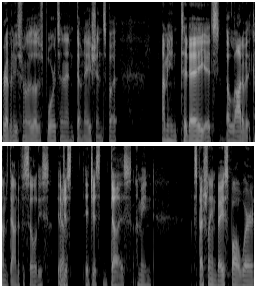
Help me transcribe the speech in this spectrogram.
revenues from those other sports and then donations. But I mean, today it's a lot of it comes down to facilities. It Yeah. just it just does. I mean, especially in baseball, where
